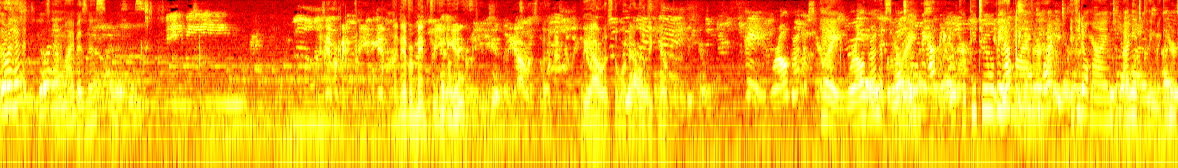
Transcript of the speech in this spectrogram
Go ahead. It's none of my business. I never meant for you to get hurt. I never meant for you to get hurt, but I really Liara's the one I really care about. Hey, we're all grown-ups here, Hey, right? we're all grown-ups here, right? We'll be happy together. Hope you two will be happy together. If you don't mind, I need to clean my gear.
